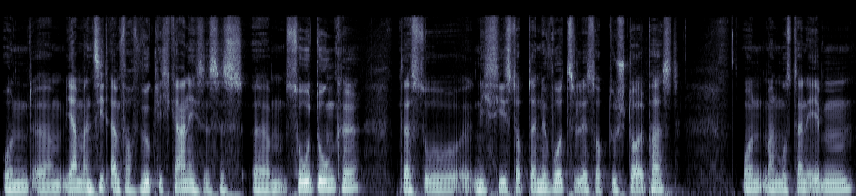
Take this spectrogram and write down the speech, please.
Und ähm, ja, man sieht einfach wirklich gar nichts. Es ist ähm, so dunkel, dass du nicht siehst, ob deine Wurzel ist, ob du stolperst. Und man muss dann eben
